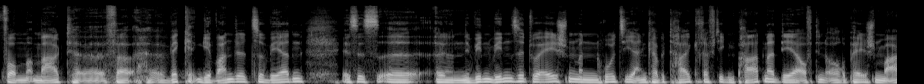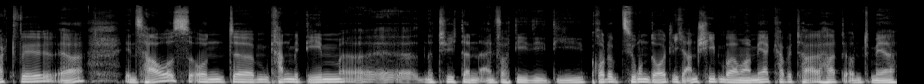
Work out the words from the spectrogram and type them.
vom Markt äh, ver- weggewandelt zu werden. Es ist äh, eine Win-Win-Situation. Man holt sich einen kapitalkräftigen Partner, der auf den europäischen Markt will, ja, ins Haus und ähm, kann mit dem äh, natürlich dann einfach die, die, die Produktion deutlich anschieben, weil man mehr Kapital hat und mehr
